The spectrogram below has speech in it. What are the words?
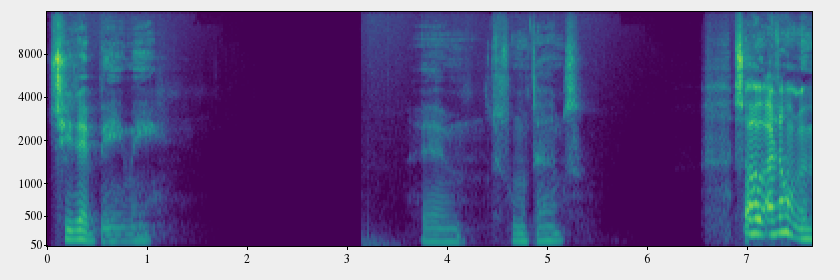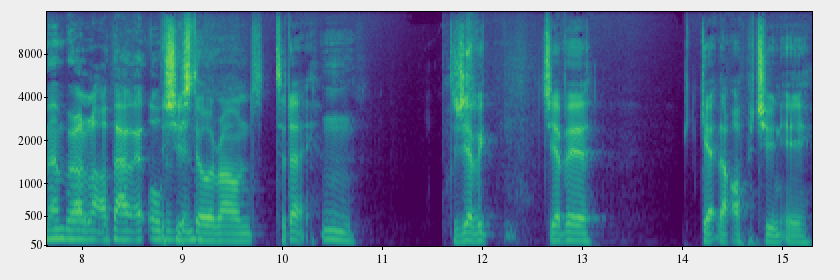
She did beat me. Um, sometimes. So I don't remember a lot about it. Other Is she than, still around today? Mm. Did you ever, did you ever get that opportunity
